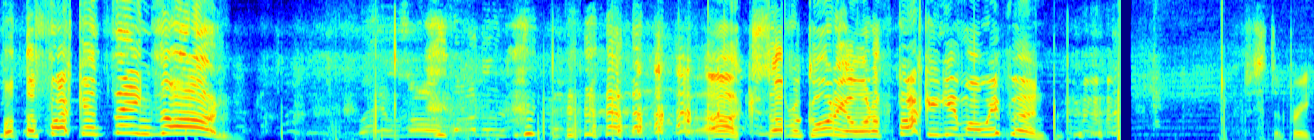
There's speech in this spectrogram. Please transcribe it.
Put the fucking things on! Whales on, butter. Oh, stop recording, I want to fucking get my weapon! Just a brief,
